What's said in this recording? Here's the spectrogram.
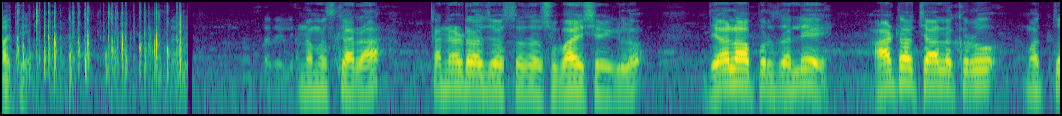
ಮಾತೆ. ನಮಸ್ಕಾರ. ಕನ್ನಡ ರಾಜ್ಯೋತ್ಸವದ ಶುಭಾಶಯಗಳು. ದೇವಲಾಪುರದಲ್ಲಿ ಆಟೋ ಚಾಲಕರು ಮತ್ತು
